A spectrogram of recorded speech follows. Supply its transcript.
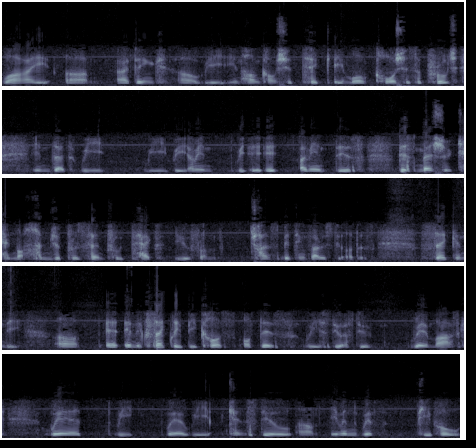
why um, I think uh, we in Hong Kong should take a more cautious approach in that we, we, we I mean, we, it, I mean, this this measure cannot 100% protect you from transmitting virus to others. Secondly, uh, and, and exactly because of this, we still have to wear mask. Where we where we can still um, even with people,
